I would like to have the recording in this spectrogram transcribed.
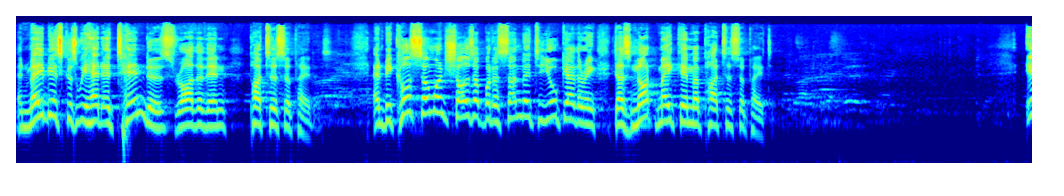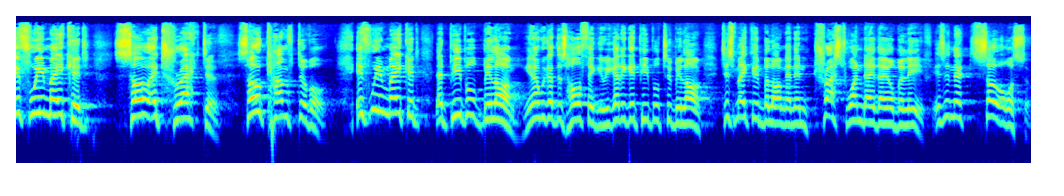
And maybe it's because we had attenders rather than participators. And because someone shows up on a Sunday to your gathering does not make them a participator. If we make it so attractive, so comfortable, if we make it that people belong, you know, we got this whole thing, we got to get people to belong. Just make them belong and then trust one day they'll believe. Isn't that so awesome?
